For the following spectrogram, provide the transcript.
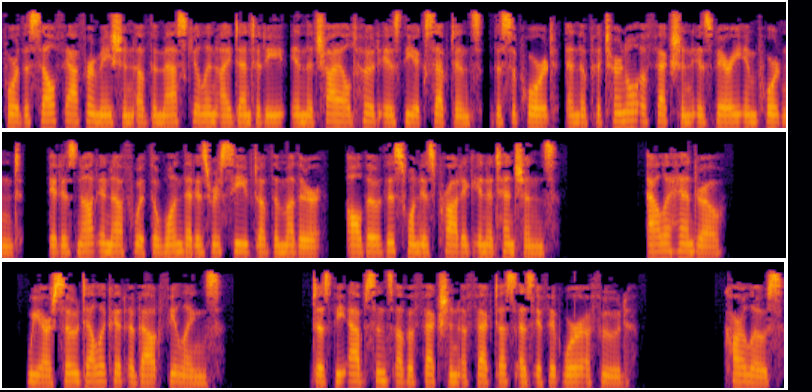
for the self-affirmation of the masculine identity in the childhood is the acceptance, the support, and the paternal affection is very important. It is not enough with the one that is received of the mother, although this one is prodigue in attentions. Alejandro. We are so delicate about feelings. Does the absence of affection affect us as if it were a food? Carlos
